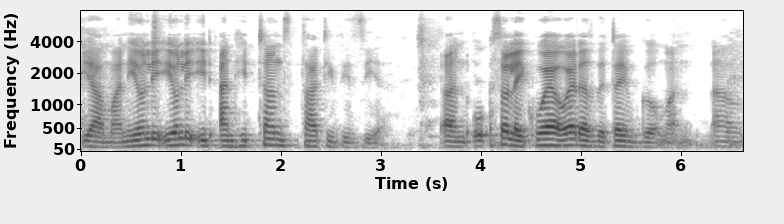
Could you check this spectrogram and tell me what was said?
yeah, man. He only he only and he turns 30 this year, and so like where where does the time go, man? Um,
